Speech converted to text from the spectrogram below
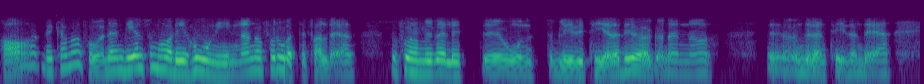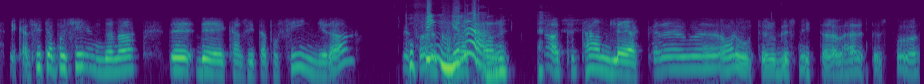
Ja, det kan man få. Det är en del som har det i hornhinnan och får återfall där. Då får de ju väldigt eh, ont och blir irriterade i ögonen och, eh, under den tiden det är. Det kan sitta på kinderna, det, det kan sitta på fingrar. På fingrar? Att, tan- att tandläkare eh, har otur och blir smittade av herpes på,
